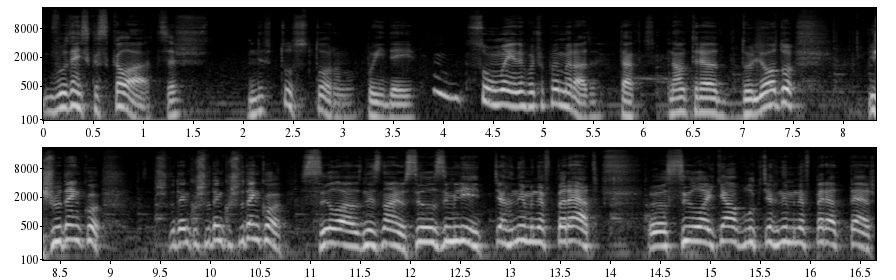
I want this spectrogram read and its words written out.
велетенська скала? Це ж не в ту сторону, по ідеї. Сумно, я не хочу помирати. Так, нам треба до льоду. І швиденько. Швиденько, швиденько, швиденько! Сила, не знаю, сила землі, тягни мене вперед! Е, сила яблук, тягни мене вперед теж.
